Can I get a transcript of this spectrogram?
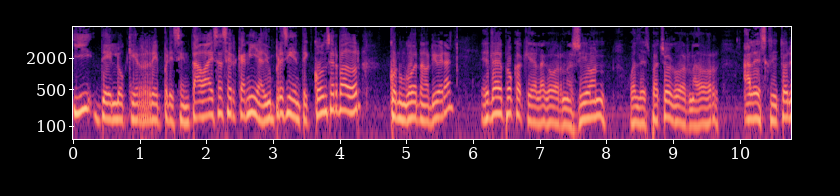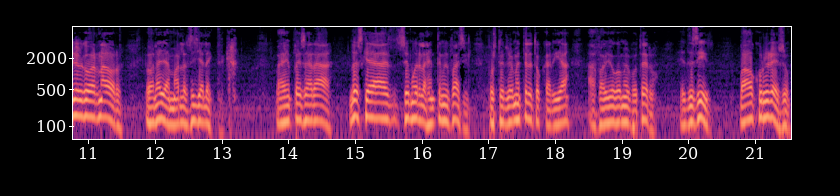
y de lo que representaba esa cercanía de un presidente conservador con un gobernador liberal. Es la época que a la gobernación o al despacho del gobernador, al escritorio del gobernador, lo van a llamar la silla eléctrica. Va a empezar a... No es que se muere la gente muy fácil. Posteriormente le tocaría a Fabio Gómez Botero. Es decir, va a ocurrir eso.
